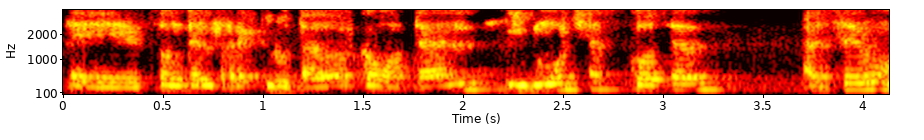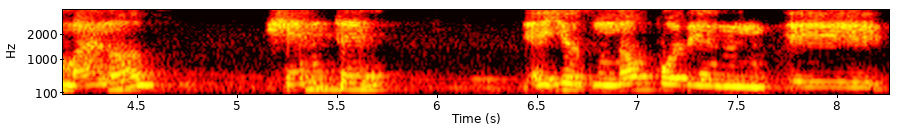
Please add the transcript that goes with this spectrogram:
eh, son del reclutador como tal y muchas cosas al ser humanos, gente, ellos no pueden eh,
